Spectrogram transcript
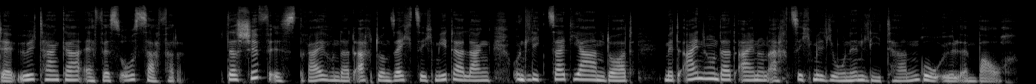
der Öltanker FSO Safar. Das Schiff ist 368 Meter lang und liegt seit Jahren dort mit 181 Millionen Litern Rohöl im Bauch.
